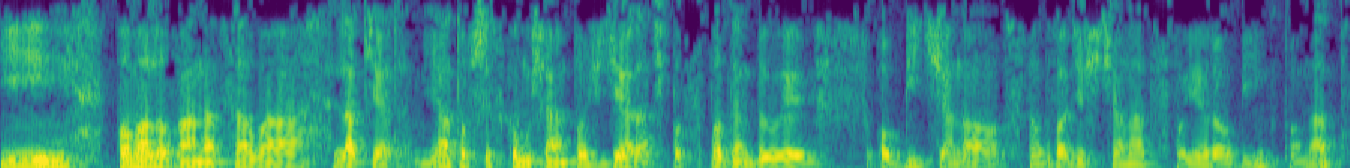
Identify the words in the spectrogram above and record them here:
i pomalowana cała lakierem. Ja to wszystko musiałem pozdzierać, pod spodem były obicia, no 120 lat swoje robi, ponad.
